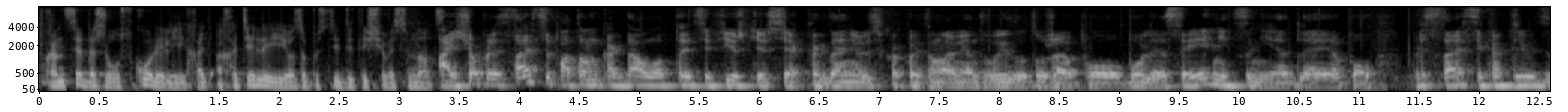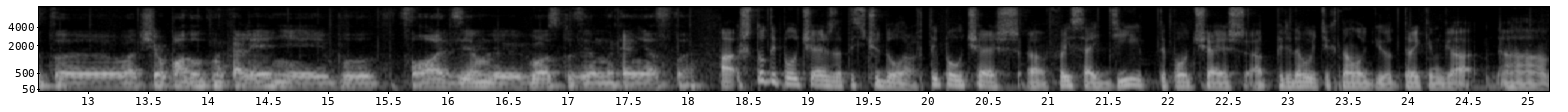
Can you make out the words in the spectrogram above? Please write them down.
в конце даже ускорили, а хотели ее запустить в 2018. А еще представьте потом, когда вот эти фишки все когда-нибудь в какой-то момент выйдут уже по более средней цене для Apple. Представьте, как люди-то вообще упадут на колени и будут целовать землю, и, господи, наконец-то. А что ты получаешь за тысячу долларов? Ты получаешь э, Face ID, ты получаешь э, передовую технологию трекинга э,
